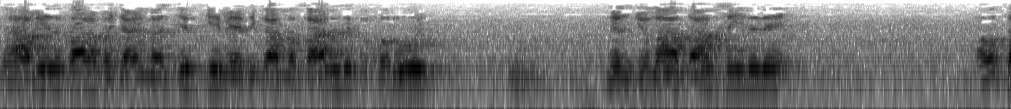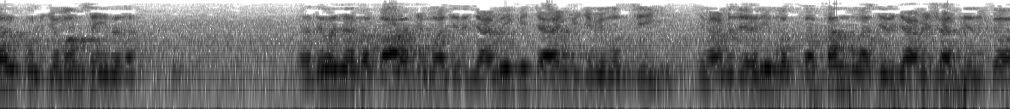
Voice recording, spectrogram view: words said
ناغیر فارا بجائے مسجد کی میں اعتقاب مقال دے کہ خروج للجمعہ دام صحیح نہ دے او ترک الجمعہ صحیح نہ دے ندی وجہ فقارہ جو مسجد جامع کی چاہیں کہ جمعہ منسی گی امام زہری متقن مسجد جامع شرط دینے کا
